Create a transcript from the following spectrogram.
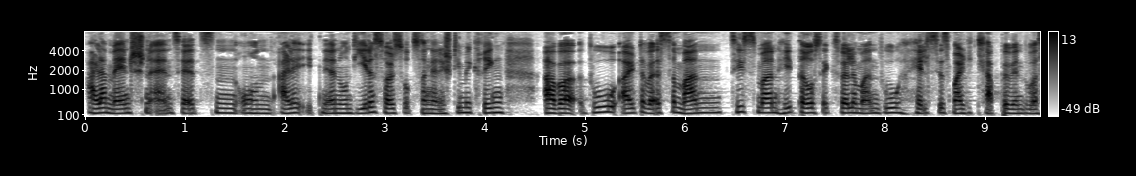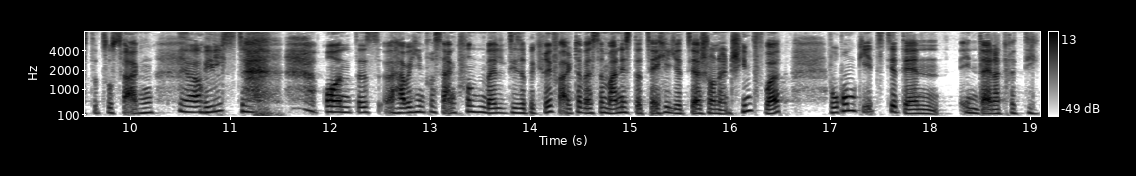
aller Menschen einsetzen und alle Ethnien und jeder soll sozusagen eine Stimme kriegen, aber du, alter weißer Mann, Cis-Mann, heterosexueller Mann, du hältst jetzt mal die Klappe, wenn du was dazu sagen ja. willst. Und das habe ich interessant gefunden, weil dieser Begriff alter weißer Mann ist tatsächlich jetzt ja schon ein Schimpfwort. Worum geht es dir denn in deiner Kritik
